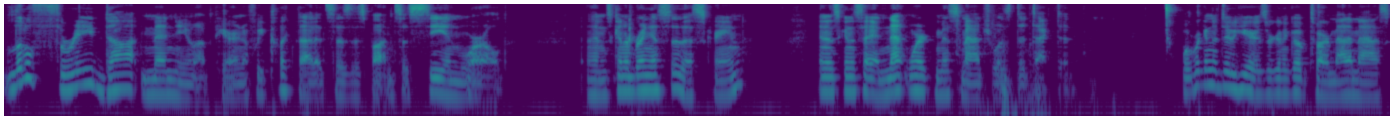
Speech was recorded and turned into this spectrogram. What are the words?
little three dot menu up here, and if we click that, it says this button says See in World. And then it's going to bring us to this screen, and it's going to say a network mismatch was detected. What we're going to do here is we're going to go up to our MetaMask,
